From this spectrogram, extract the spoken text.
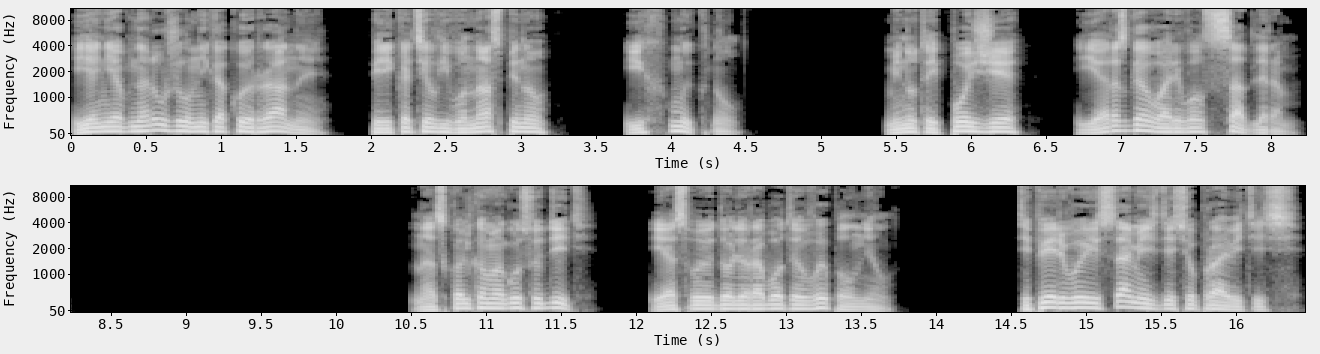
Я не обнаружил никакой раны, перекатил его на спину и хмыкнул. Минутой позже я разговаривал с Садлером. «Насколько могу судить, я свою долю работы выполнил. Теперь вы и сами здесь управитесь.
